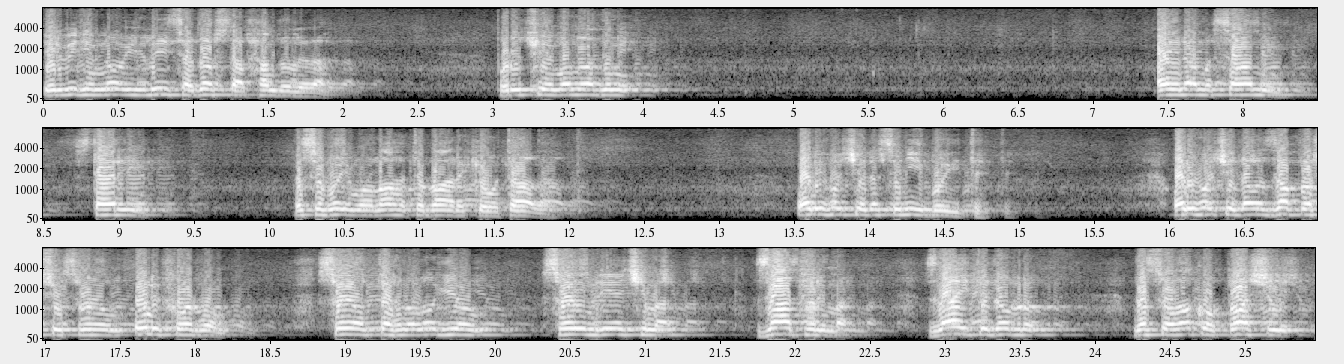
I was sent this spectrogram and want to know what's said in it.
Jer vidim novih lica dosta, alhamdulillah. Poručujem omladini a i nama samim, starijim, da se bojimo Allaha tabareke wa ta'ala. Oni hoće da se njih bojite. Oni hoće da vas zaplaši svojom uniformom, svojom tehnologijom, svojim riječima, zatvorima. Znajte dobro da su ovako plašili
